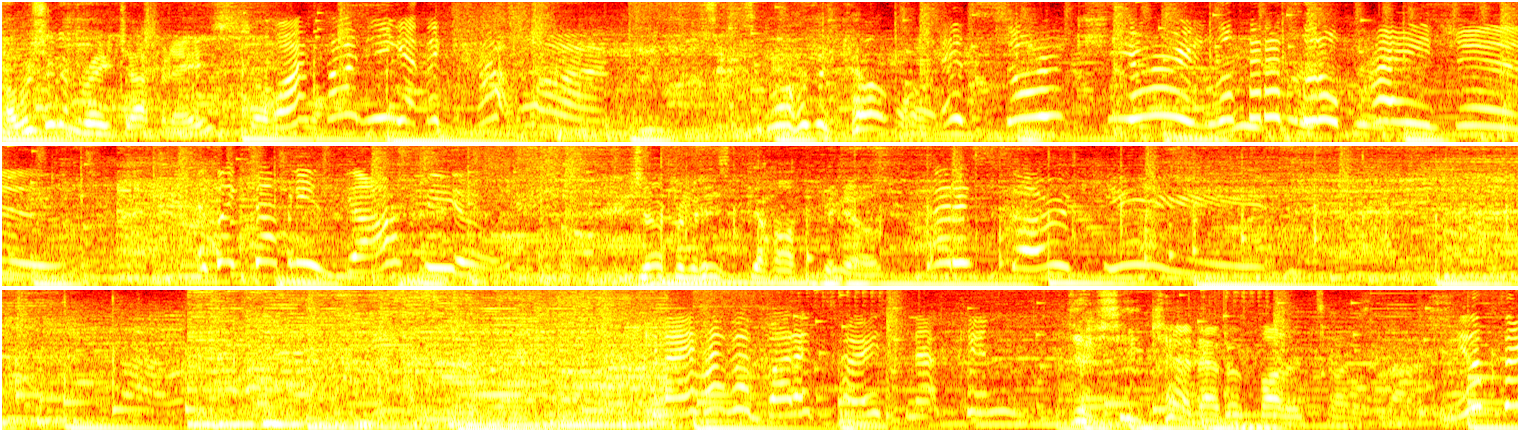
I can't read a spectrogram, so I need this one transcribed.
I wish I could read Japanese. So Why can't you get the cat one? Why the cat one? It's so cute. Look at its little pages. It's like Japanese Garfield. Japanese Garfield. That is so cute. Can I have a butter toast napkin? Yes, you can have a butter toast napkin. You're so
